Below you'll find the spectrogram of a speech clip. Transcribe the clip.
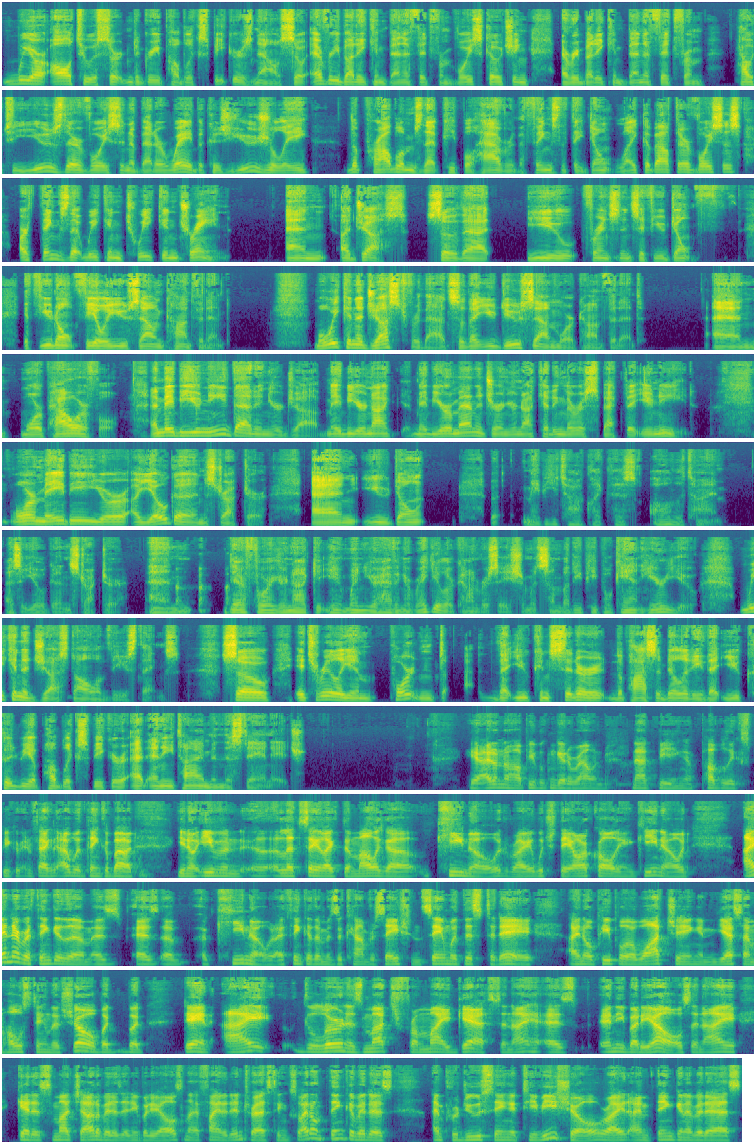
we are all to a certain degree public speakers now. So everybody can benefit from voice coaching. Everybody can benefit from how to use their voice in a better way because usually the problems that people have or the things that they don't like about their voices are things that we can tweak and train and adjust so that you for instance if you don't if you don't feel you sound confident. Well we can adjust for that so that you do sound more confident and more powerful. And maybe you need that in your job. Maybe you're not maybe you're a manager and you're not getting the respect that you need. Or maybe you're a yoga instructor and you don't, uh, maybe you talk like this all the time as a yoga instructor. And therefore, you're not getting, when you're having a regular conversation with somebody, people can't hear you. We can adjust all of these things. So it's really important uh, that you consider the possibility that you could be a public speaker at any time in this day and age. Yeah, I don't know how people can get around not being a public speaker. In fact, I would think about, you know, even uh, let's say like the Malaga keynote, right, which they are calling a keynote. I never think of them as as a, a keynote. I think of them as a conversation. Same with this today. I know people are watching, and yes, I'm hosting the show, but but Dan, I learn as much from my guests and I as anybody else, and I get as much out of it as anybody else, and I find it interesting. So I don't think of it as I'm producing a TV show, right? I'm thinking of it as,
